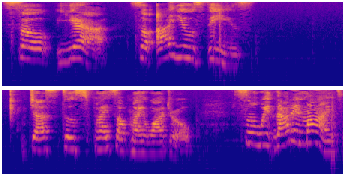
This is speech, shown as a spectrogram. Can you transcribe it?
So yeah, so I use these just to spice up my wardrobe. So with that in mind,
